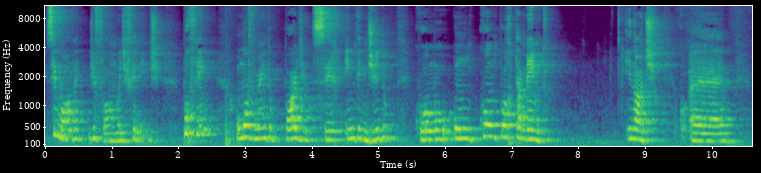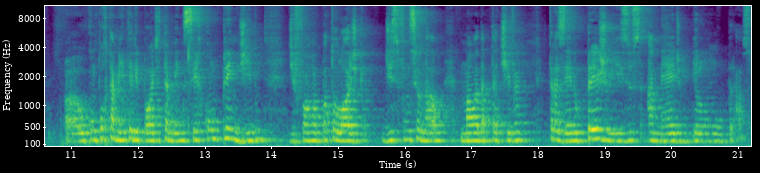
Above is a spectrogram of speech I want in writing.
se movem de forma diferente. Por fim, o movimento pode ser entendido como um comportamento. E note, é, o comportamento ele pode também ser compreendido de forma patológica, disfuncional, mal adaptativa, trazendo prejuízos a médio e longo prazo.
